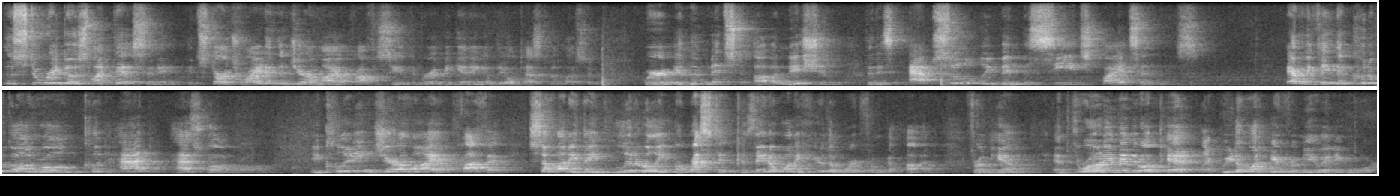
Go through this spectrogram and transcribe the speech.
The story goes like this, and it, it starts right in the Jeremiah prophecy at the very beginning of the Old Testament lesson, where in the midst of a nation that has absolutely been besieged by its enemies, everything that could have gone wrong could had has gone wrong, including Jeremiah, prophet, somebody they've literally arrested because they don't want to hear the word from God, from him, and thrown him into a pit, like we don't want to hear from you anymore.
